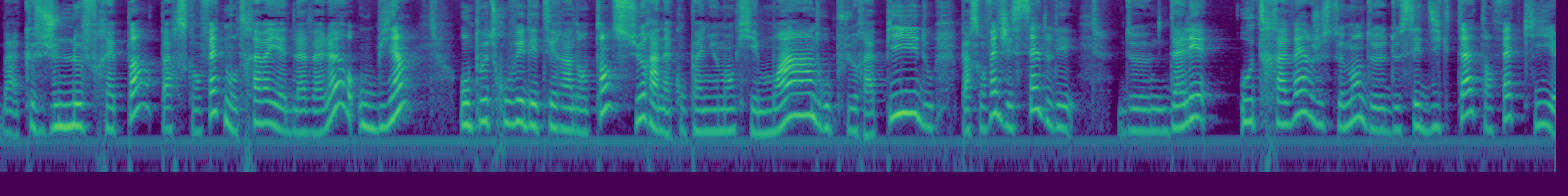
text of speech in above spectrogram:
bah, que je ne le ferai pas parce qu'en fait mon travail a de la valeur ou bien on peut trouver des terrains d'entente sur un accompagnement qui est moindre ou plus rapide ou parce qu'en fait j'essaie d'aller de, au travers justement de, ces dictates en fait qui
